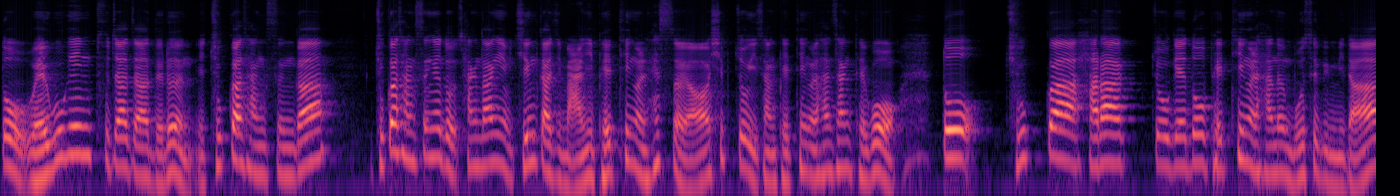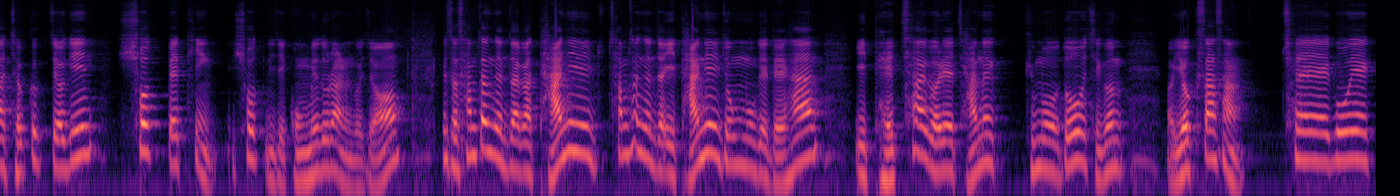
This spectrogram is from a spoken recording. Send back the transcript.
또 외국인 투자자들은 주가 상승과 주가 상승에도 상당히 지금까지 많이 베팅을 했어요. 10조 이상 베팅을 한 상태고 또 주가 하락 쪽에도 베팅을 하는 모습입니다. 적극적인 숏 베팅, 숏 이제 공매도라는 거죠. 그래서 삼성전자가 단일 삼성전자 이 단일 종목에 대한 이 대차 거래 잔액 규모도 지금 역사상 최고의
